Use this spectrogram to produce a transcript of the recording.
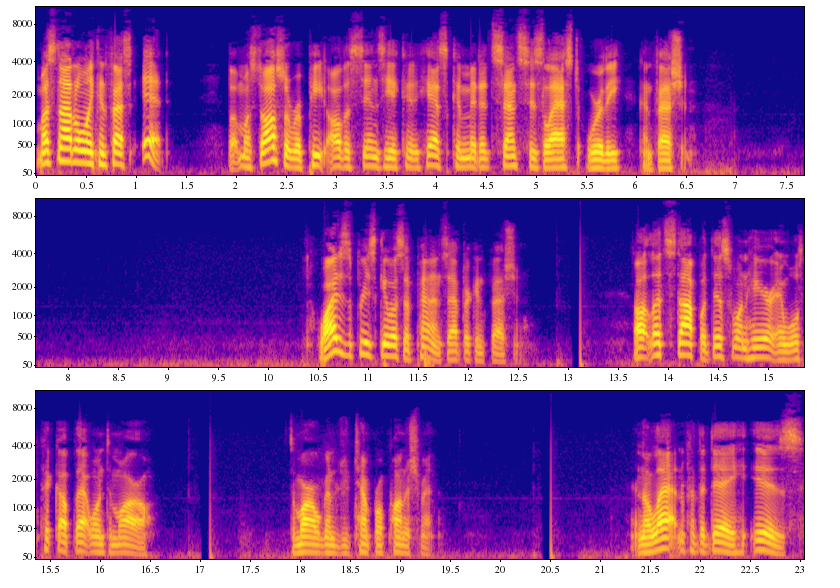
must not only confess it, but must also repeat all the sins he has committed since his last worthy confession. Why does the priest give us a penance after confession? Uh, let's stop with this one here and we'll pick up that one tomorrow. Tomorrow we're going to do temporal punishment. And the Latin for the day is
